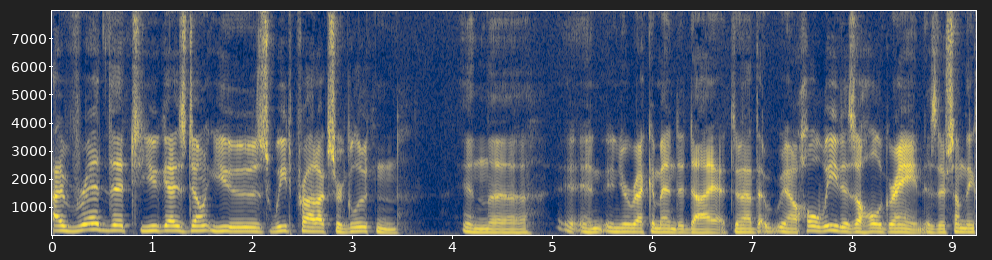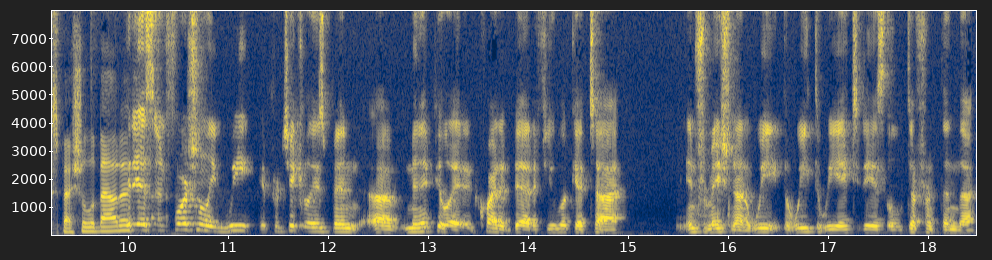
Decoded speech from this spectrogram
I've read that you guys don't use wheat products or gluten in the in, in your recommended diet. You know, whole wheat is a whole grain. Is there something special about it? It is. Unfortunately, wheat particularly has been uh, manipulated quite a bit. If you look at uh, information on wheat, the wheat that we ate today is a little different than the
